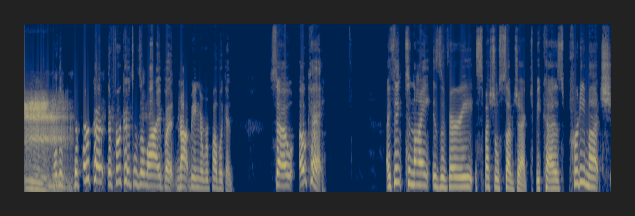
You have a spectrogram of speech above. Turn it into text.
Well, the, Mm. the fur coat, the fur coats is a lie, but not being a Republican. So, okay. I think tonight is a very special subject because pretty much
